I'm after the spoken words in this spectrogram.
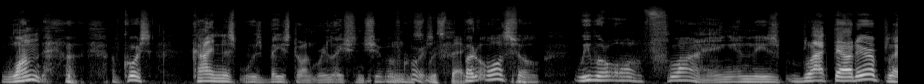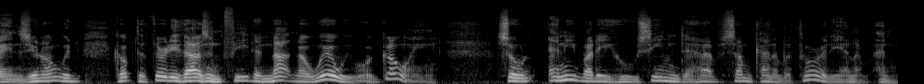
one, of course, kindness was based on relationship, of Mm, course, respect. but also we were all flying in these blacked out airplanes. You know, we'd go up to thirty thousand feet and not know where we were going. So anybody who seemed to have some kind of authority and, and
